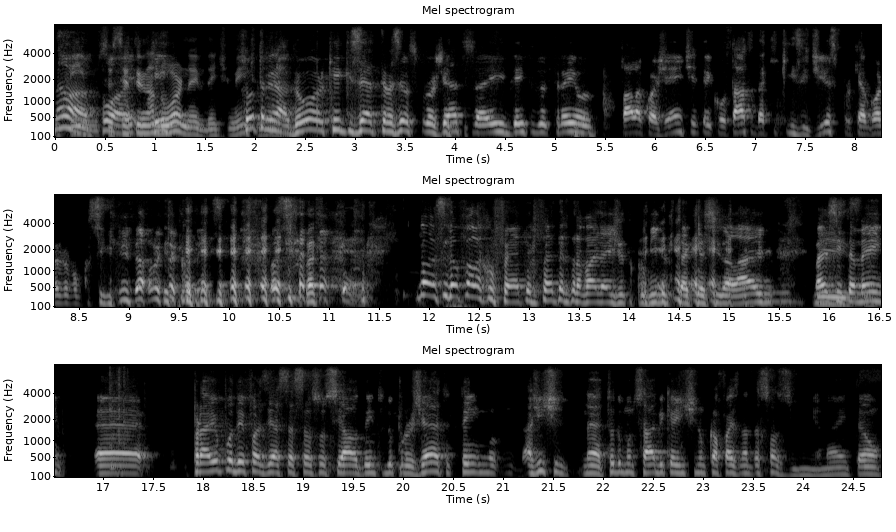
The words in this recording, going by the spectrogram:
Não, Enfim, pô, você é treinador, quem, né? Evidentemente. Sou né? treinador, quem quiser trazer os projetos aí dentro do treino, fala com a gente, entre em contato daqui 15 dias, porque agora eu não vou conseguir dar muita coisa. Mas, não, se não fala com o Fetter, o Fetter trabalha aí junto comigo, que está aqui assistindo a live. Mas assim, também. É, para eu poder fazer essa ação social dentro do projeto, tem a gente, né, todo mundo sabe que a gente nunca faz nada sozinho, né? Então,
